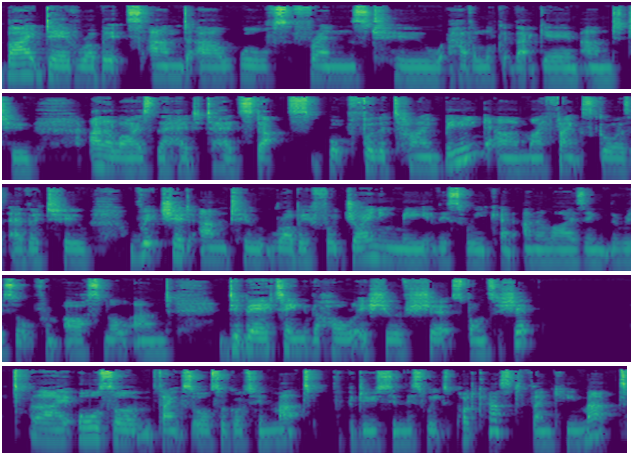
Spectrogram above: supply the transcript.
by Dave Roberts and our Wolves friends to have a look at that game and to analyse the head to head stats. But for the time being, uh, my thanks go as ever to Richard and to Robbie for joining me this week and analysing the result from Arsenal and debating the whole issue of shirt sponsorship. I also thanks also go to Matt for producing this week's podcast. Thank you, Matt.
